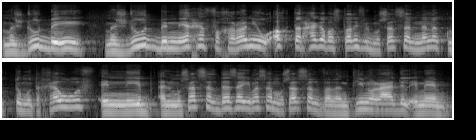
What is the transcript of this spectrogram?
مشدود بإيه؟ مشدود بإن يحيى الفخراني وأكتر حاجة بسطاني في المسلسل إن أنا كنت متخوف إن يبقى المسلسل ده زي مثلا مسلسل فالنتينو لعادل إمام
